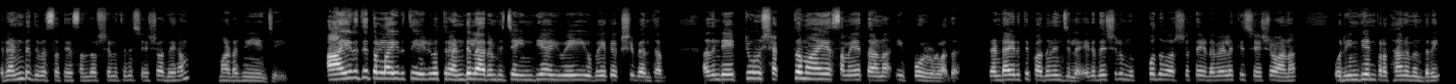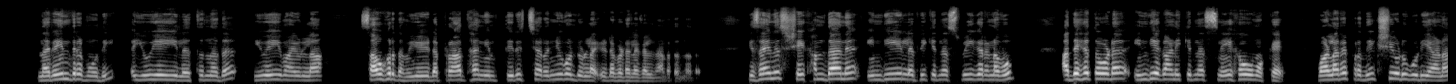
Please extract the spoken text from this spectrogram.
രണ്ട് ദിവസത്തെ സന്ദർശനത്തിന് ശേഷം അദ്ദേഹം മടങ്ങുകയും ചെയ്യും. ആയിരത്തി തൊള്ളായിരത്തി എഴുപത്തിരണ്ടിൽ ആരംഭിച്ച ഇന്ത്യ യു എ ഉഭയകക്ഷി ബന്ധം അതിന്റെ ഏറ്റവും ശക്തമായ സമയത്താണ് ഇപ്പോഴുള്ളത്. രണ്ടായിരത്തി പതിനഞ്ചിൽ ഏകദേശം ഒരു മുപ്പത് വർഷത്തെ ഇടവേളയ്ക്ക് ശേഷമാണ് ഒരു ഇന്ത്യൻ പ്രധാനമന്ത്രി നരേന്ദ്രമോദി യു എ ഇയിൽ എത്തുന്നത് യു എയുമായുള്ള സൗഹൃദം യു എയുടെ പ്രാധാന്യം തിരിച്ചറിഞ്ഞുകൊണ്ടുള്ള ഇടപെടലുകൾ നടത്തുന്നത്. ഹിസൈനസ് ഷെയ്ഖ് ഹംദാന് ഇന്ത്യയിൽ ലഭിക്കുന്ന സ്വീകരണവും അദ്ദേഹത്തോട് ഇന്ത്യ കാണിക്കുന്ന സ്നേഹവും ഒക്കെ വളരെ പ്രതീക്ഷയോടുകൂടിയാണ്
